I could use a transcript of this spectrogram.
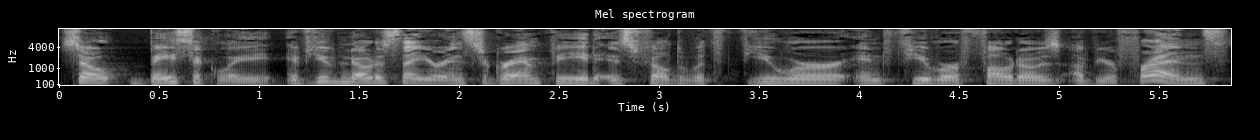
So basically, if you've noticed that your Instagram feed is filled with fewer and fewer photos of your friends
